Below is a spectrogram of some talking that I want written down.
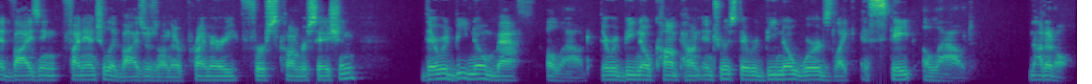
advising financial advisors on their primary first conversation, there would be no math allowed. There would be no compound interest. There would be no words like estate allowed. Not at all.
